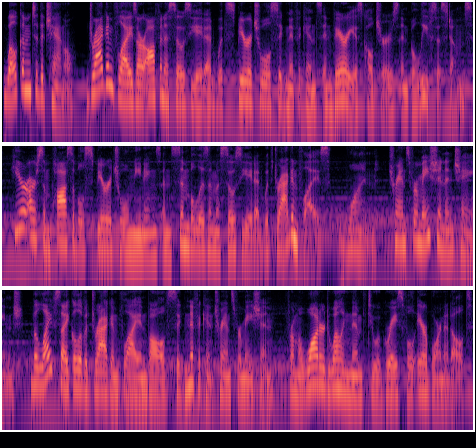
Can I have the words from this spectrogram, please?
Welcome to the channel. Dragonflies are often associated with spiritual significance in various cultures and belief systems. Here are some possible spiritual meanings and symbolism associated with dragonflies. 1. Transformation and change. The life cycle of a dragonfly involves significant transformation, from a water-dwelling nymph to a graceful airborne adult.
